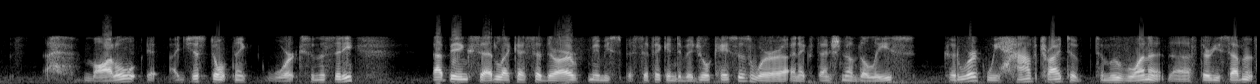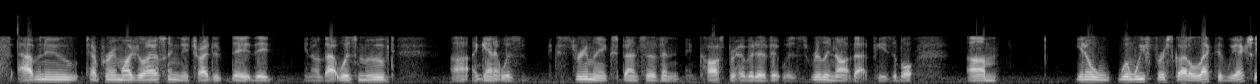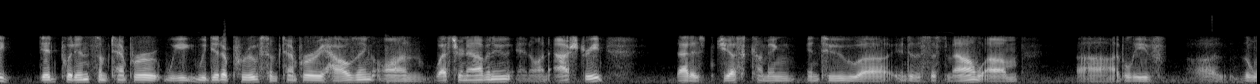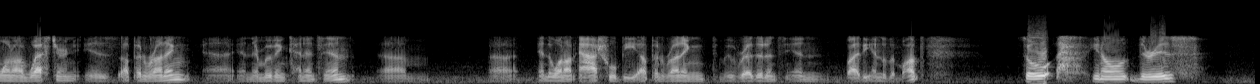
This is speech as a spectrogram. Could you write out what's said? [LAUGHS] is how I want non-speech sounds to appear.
model, I just don't think works in the city. That being said, like I said, there are maybe specific individual cases where an extension of the lease could work. We have tried to to move one at uh, 37th Avenue temporary modular housing. They tried to they they you know that was moved. Uh, again, it was extremely expensive and, and cost prohibitive. It was really not that feasible. Um, you know, when we first got elected, we actually did put in some temporary. We we did approve some temporary housing on Western Avenue and on Ash Street. That is just coming into uh, into the system now. Um, uh, I believe uh, the one on Western is up and running, uh, and they're moving tenants in. Um, uh, and the one on Ash will be up and running to move residents in by the end of the month. So, you know, there is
